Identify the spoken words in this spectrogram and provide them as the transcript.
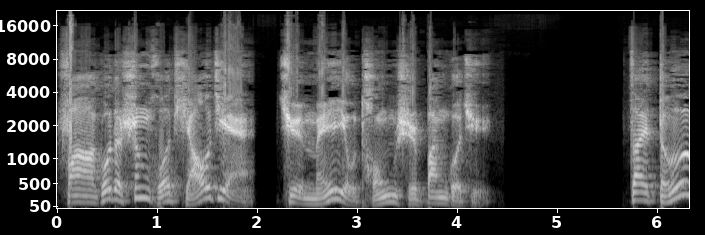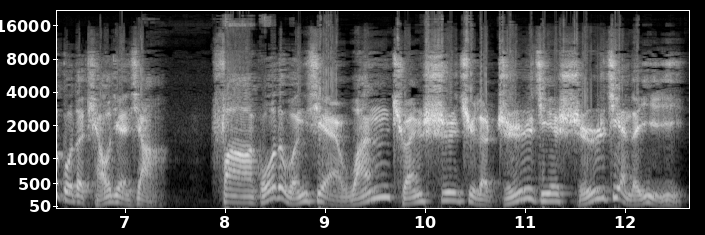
法国的生活条件却没有同时搬过去。在德国的条件下，法国的文献完全失去了直接实践的意义，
